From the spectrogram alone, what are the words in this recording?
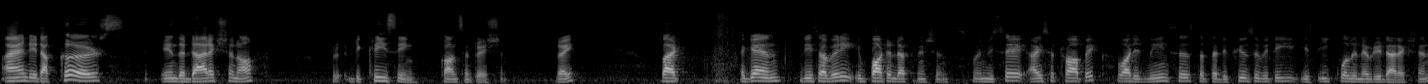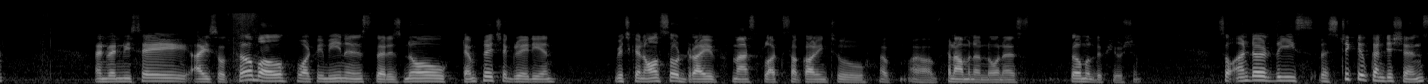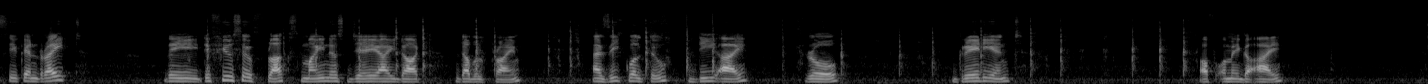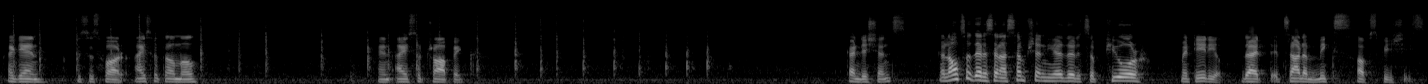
and it occurs in the direction of decreasing concentration right. But again these are very important definitions. When we say isotropic what it means is that the diffusivity is equal in every direction and when we say isothermal what we mean is there is no temperature gradient which can also drive mass flux according to a, a phenomenon known as thermal diffusion. So, under these restrictive conditions you can write the diffusive flux minus J i dot double prime as equal to d i rho gradient of omega i again this is for isothermal and isotropic conditions and also there is an assumption here that it is a pure material that it is not a mix of species.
